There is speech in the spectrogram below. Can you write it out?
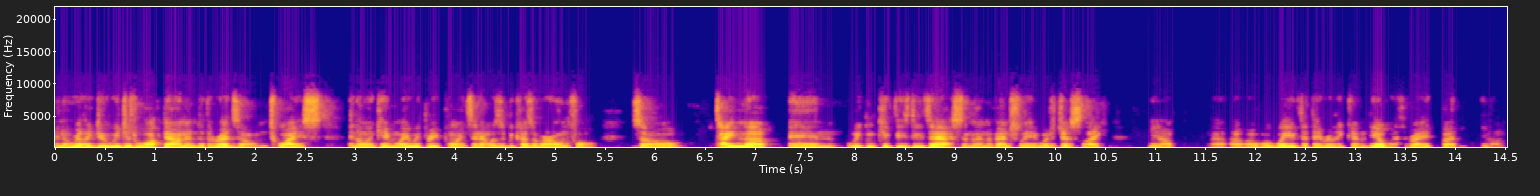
you know, we're like, dude, we just walked down into the red zone twice and only came away with three points. And that was because of our own fault. So tighten up and we can kick these dudes ass and then eventually it was just like you know a, a, wave that they really couldn't deal with right but you know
